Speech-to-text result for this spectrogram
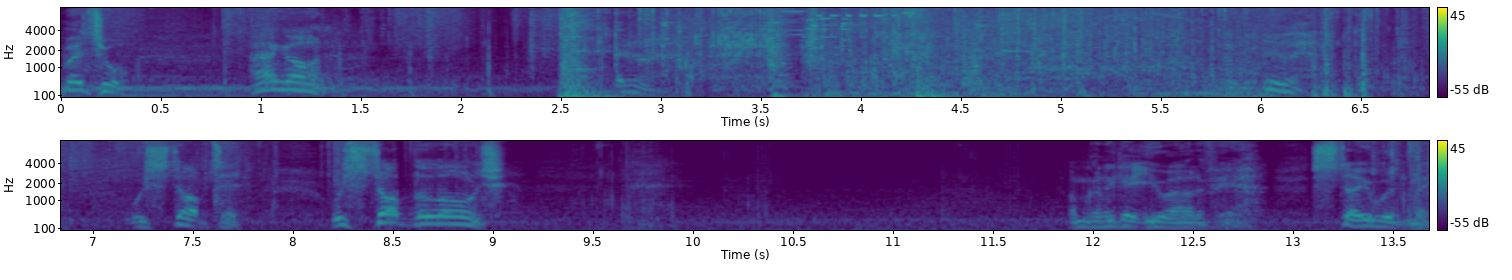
Mitchell, hang on. We stopped it. We stopped the launch. I'm gonna get you out of here. Stay with me.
